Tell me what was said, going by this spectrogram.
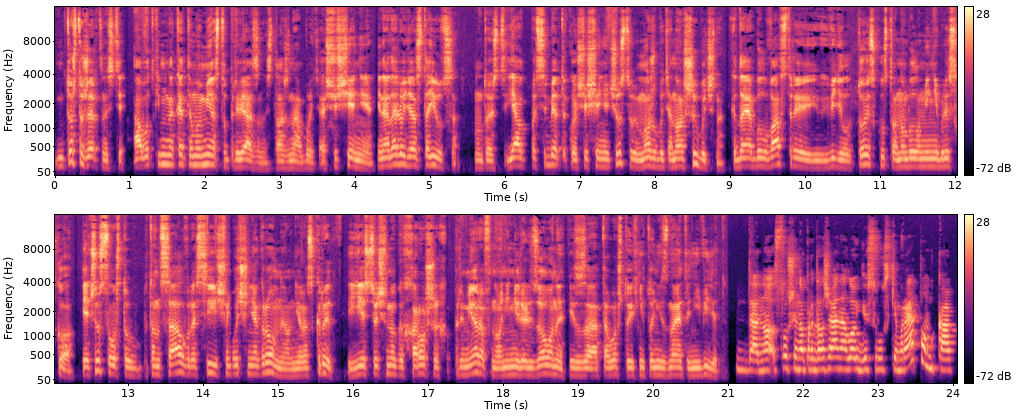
не то что жертвенности, а вот именно к этому месту привязанность должна быть, ощущение. Иногда люди остаются ça. Ну, то есть я вот по себе такое ощущение чувствую, может быть, оно ошибочно. Когда я был в Австрии и видел то искусство, оно было мне не близко. Я чувствовал, что потенциал в России еще очень огромный, он не раскрыт. И есть очень много хороших примеров, но они не реализованы из-за того, что их никто не знает и не видит. Да, но слушай, но продолжая аналогию с русским рэпом, как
